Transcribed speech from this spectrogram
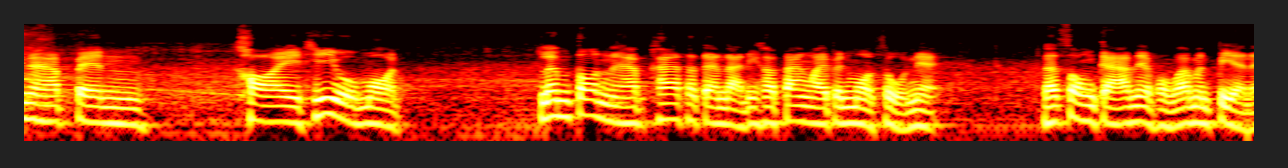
นี่นะครับเป็นคอยที่อยู่โหมดเริ่มต้นนะครับ ค่าสแตนดาร์ดที่เขาตั้งไว้เป็นโหมดศูนย์เนี่ย แล้วทรงกราฟเนี่ยผมว่ามันเปลี่ยน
